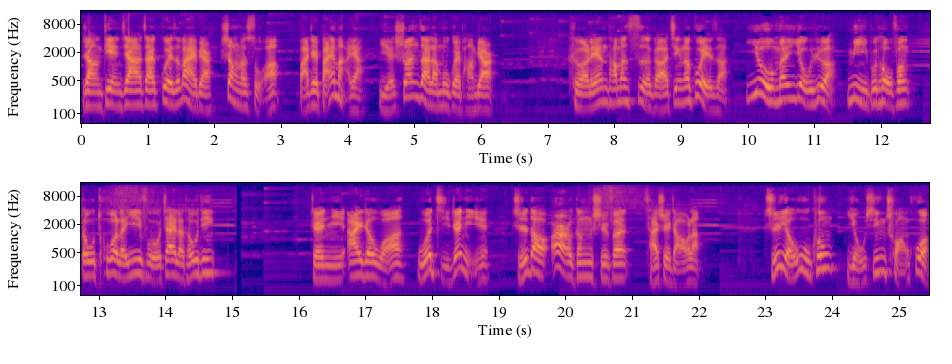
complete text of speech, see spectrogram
让店家在柜子外边上了锁，把这白马呀也拴在了木柜旁边。可怜他们四个进了柜子，又闷又热，密不透风，都脱了衣服，摘了头巾。这你挨着我，我挤着你，直到二更时分才睡着了。只有悟空有心闯祸，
